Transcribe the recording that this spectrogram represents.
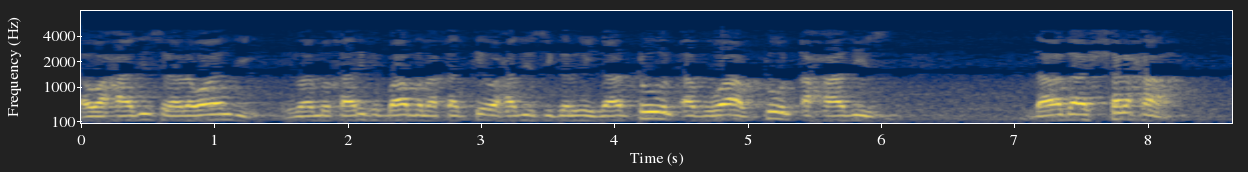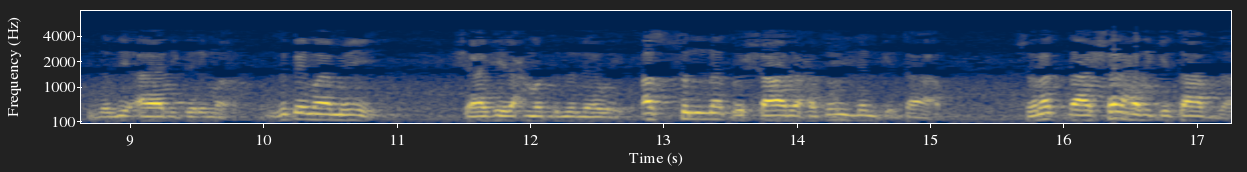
او حدیث روان دی. امام بخاری کے باب منعقد کے احادیث ذکر گئی. دا طول ابواب طول احادیث. دادا شرحا ددی آیات کریمہ. ذکر امام شافی رحمت اللہ علیہ وی السنت شارحت للکتاب. سنت دا شرح دی کتاب دا.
